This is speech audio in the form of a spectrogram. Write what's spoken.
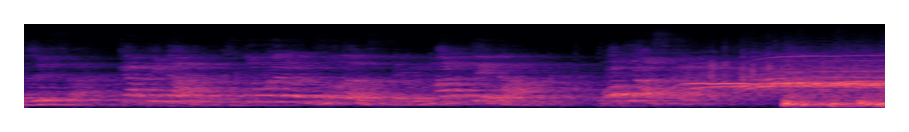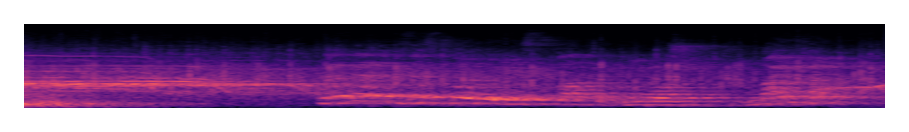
Życa. Kapitan z numerem 12, Martyna Podlaska. Trenerem zespołu jest pan Miłosz Majka.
